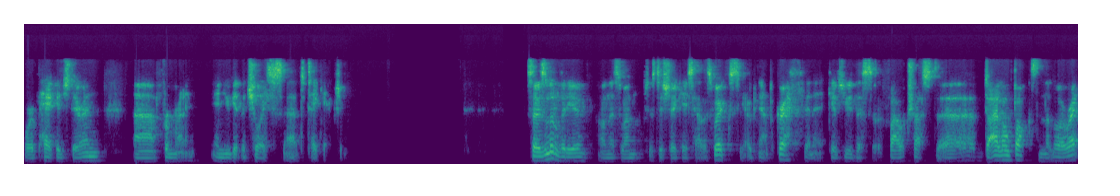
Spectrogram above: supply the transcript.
or a package therein from running, and you get the choice to take action. So there's a little video on this one just to showcase how this works. You open up a graph and it gives you this sort of file trust uh, dialog box in the lower right.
